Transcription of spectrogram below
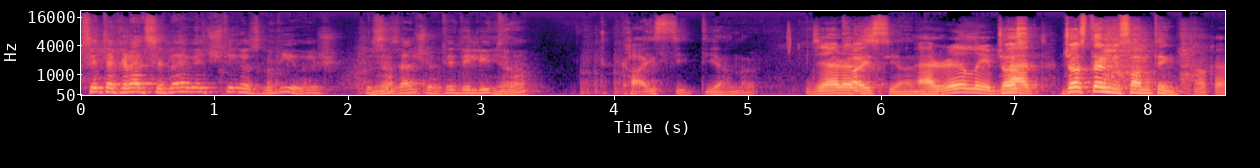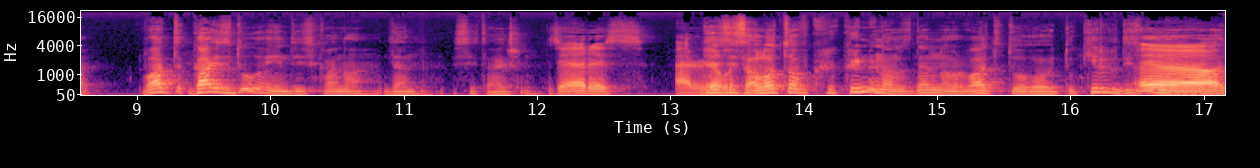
Vse takrat se največ tega zgodi, veš, ko se Ja. začnejo te delitve. Ja. Kaj si ti, Jan? there Kaj si, Jan? a really Just, bad just tell me something. okay What guys do in this kind of then situation? there is a There really is a lot of cr- criminals then or what to to kill this Uh.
